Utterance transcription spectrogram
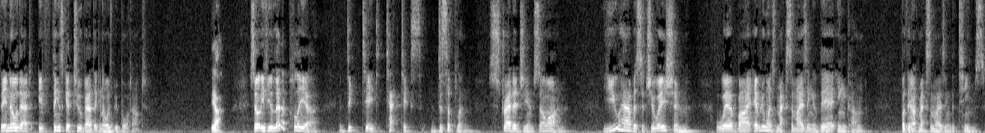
They know that if things get too bad, they can always be bought out. Yeah. So if you let a player dictate tactics, discipline, strategy, and so on, you have a situation whereby everyone's maximizing their income, but they're not maximizing the team's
